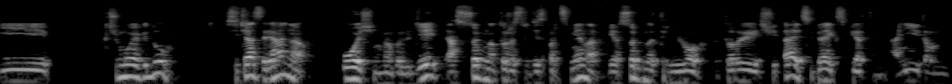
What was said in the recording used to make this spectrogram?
И к чему я веду? Сейчас реально очень много людей, особенно тоже среди спортсменов и особенно тренеров, которые считают себя экспертами. Они там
